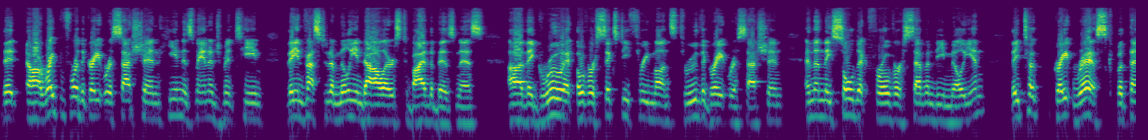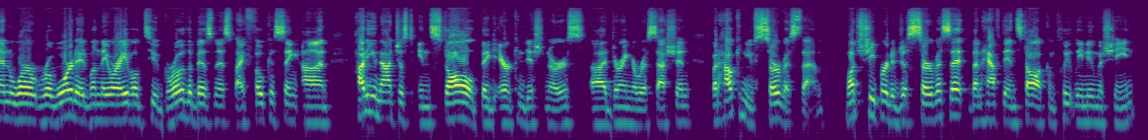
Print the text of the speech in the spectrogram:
that uh, right before the Great Recession, he and his management team they invested a million dollars to buy the business. Uh, they grew it over 63 months through the Great Recession, and then they sold it for over 70 million. They took great risk, but then were rewarded when they were able to grow the business by focusing on how do you not just install big air conditioners uh, during a recession, but how can you service them? Much cheaper to just service it than have to install a completely new machine.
